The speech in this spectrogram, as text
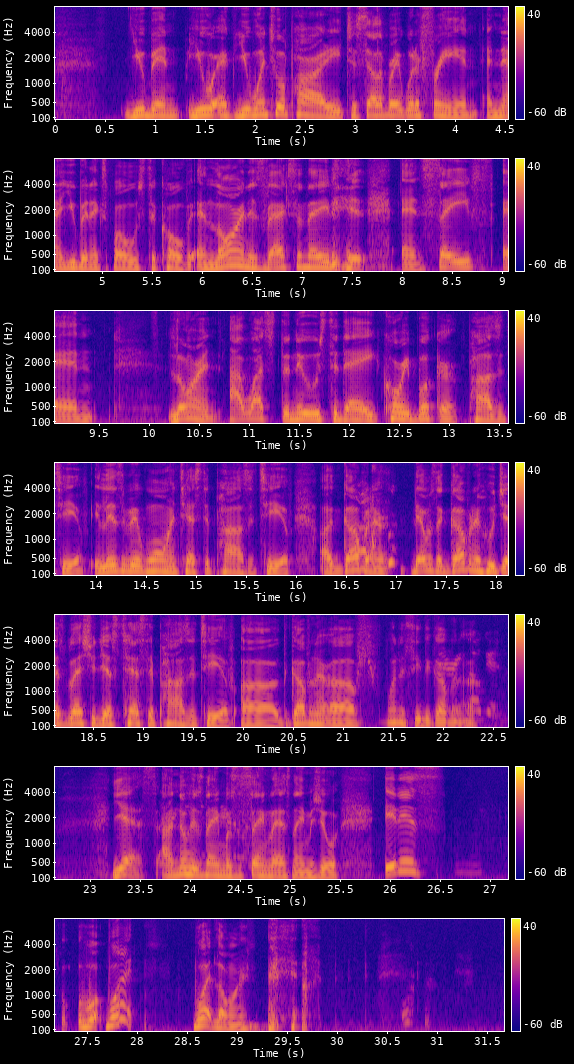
you've been you were you went to a party to celebrate with a friend and now you've been exposed to COVID. And Lauren is vaccinated and safe and Lauren, I watched the news today. Cory Booker positive. Elizabeth Warren tested positive. A governor, there was a governor who just bless you, just tested positive. Uh, the governor of what is he? The governor? of? Yes, I know his name was the same last name as yours. It is wh- what? What, Lauren?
